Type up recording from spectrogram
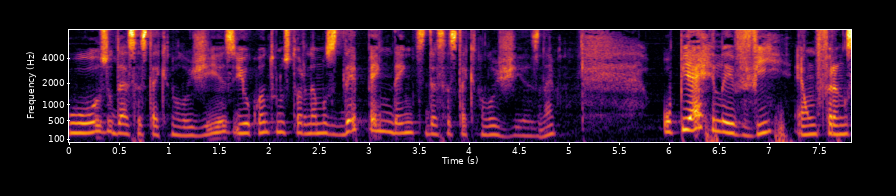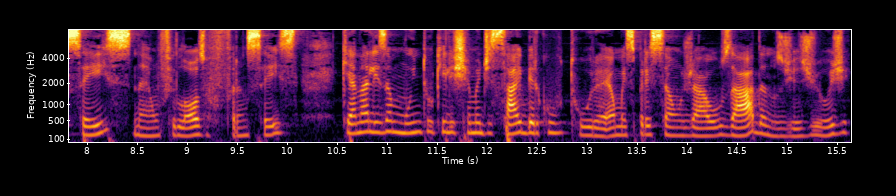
o uso dessas tecnologias e o quanto nos tornamos dependentes dessas tecnologias, né? O Pierre Lévy é um francês, né, um filósofo francês, que analisa muito o que ele chama de cybercultura. É uma expressão já usada nos dias de hoje,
